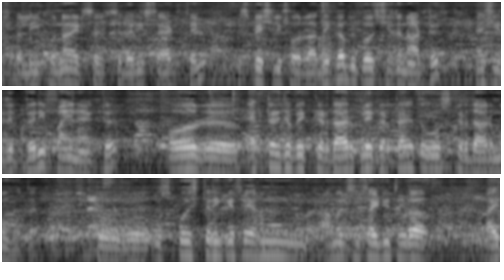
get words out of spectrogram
उसका लीक होना it's it's a very sad thing specially for Radhika because she is an artist and she is a very fine actor और एक्टर जब एक किरदार प्ले करता है तो वो उस किरदार में होता है तो उसको इस तरीके से हम हमारी सोसाइटी थोड़ा I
